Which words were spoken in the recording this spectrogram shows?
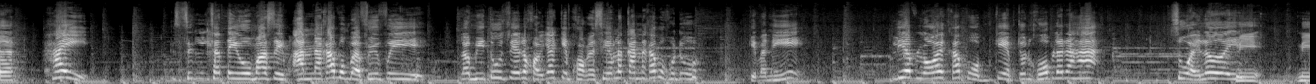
อให้สสติลมาสิบอันนะครับผมแบบฟรีๆเรามีตู้เซฟเราขออนุญาตเก็บของในเซฟแล้วกันนะครับผมคนดู เก็บอันนี้ เรียบร้อยครับผมเก็บจนครบแล้วนะฮะ สวยเลย มีมี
